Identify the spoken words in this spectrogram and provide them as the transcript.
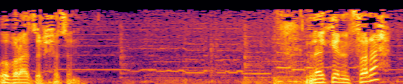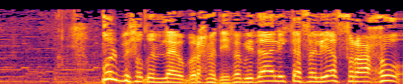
وإبراز الحزن. لكن الفرح قل بفضل الله وبرحمته فبذلك فليفرحوا.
